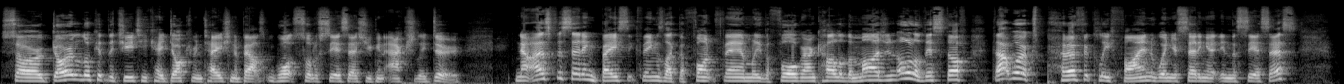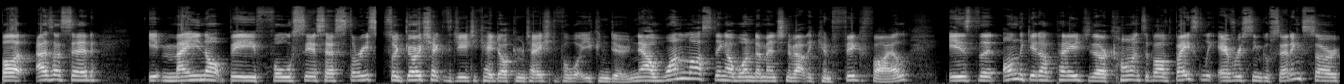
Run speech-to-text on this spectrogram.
So go look at the GTK documentation about what sort of CSS you can actually do. Now, as for setting basic things like the font family, the foreground color, the margin, all of this stuff, that works perfectly fine when you're setting it in the CSS. But as I said, it may not be full CSS3, so go check the GTK documentation for what you can do. Now, one last thing I wanted to mention about the config file is that on the GitHub page, there are comments above basically every single setting, so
